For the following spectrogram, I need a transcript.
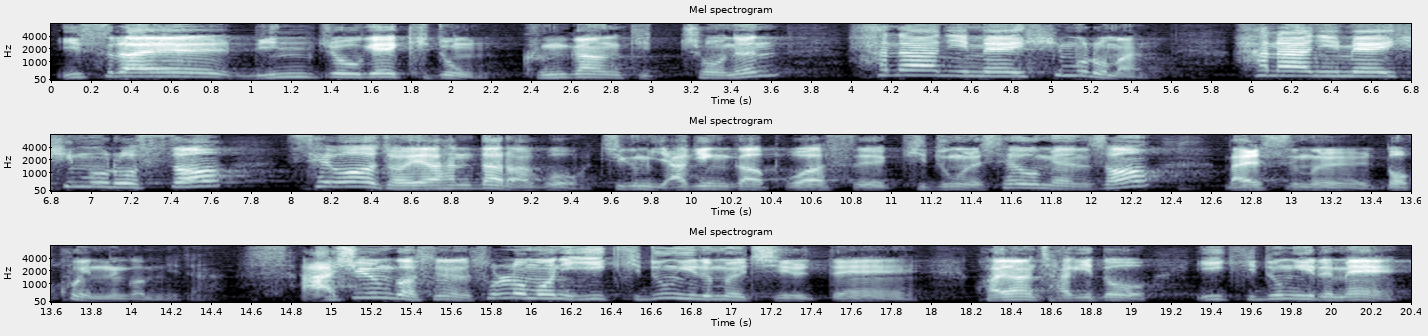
이스라엘 민족의 기둥, 금강 기초는 하나님의 힘으로만, 하나님의 힘으로써 세워져야 한다라고 지금 야긴과 보아스 기둥을 세우면서 말씀을 넣고 있는 겁니다. 아쉬운 것은 솔로몬이 이 기둥 이름을 지을 때 과연 자기도 이 기둥 이름에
